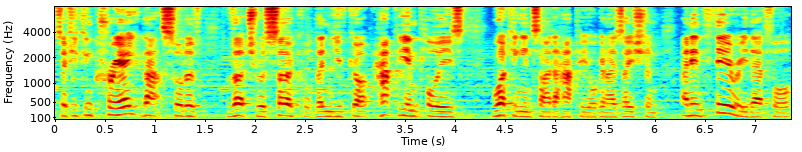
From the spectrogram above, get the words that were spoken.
So if you can create that sort of virtuous circle, then you've got happy employees working inside a happy organisation, and in theory, therefore,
